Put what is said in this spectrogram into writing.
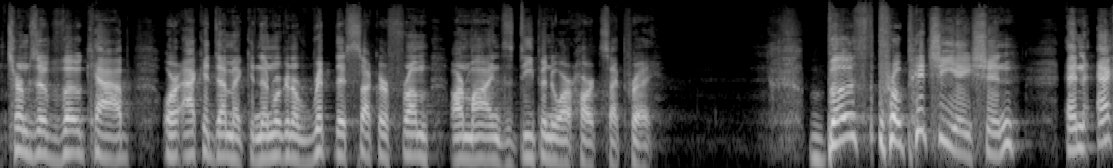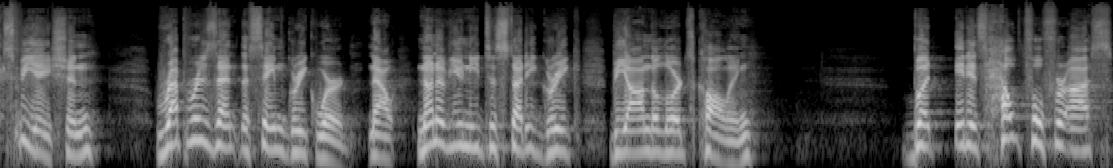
in terms of vocab or academic, and then we're going to rip this sucker from our minds deep into our hearts, I pray. Both propitiation and expiation represent the same Greek word. Now, none of you need to study Greek beyond the Lord's calling, but it is helpful for us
